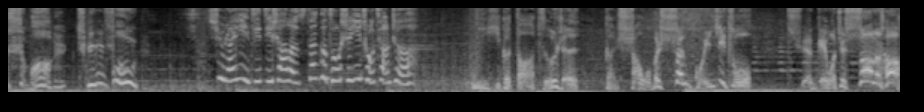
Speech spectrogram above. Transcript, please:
什么？秦风居然一击击杀了三个宗师一重强者！你一个大泽人，敢杀我们山鬼一族！全给我去杀了他！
